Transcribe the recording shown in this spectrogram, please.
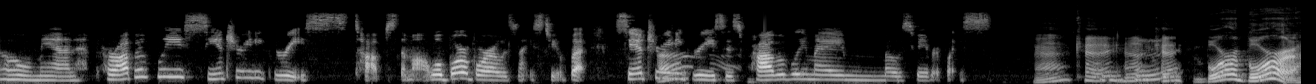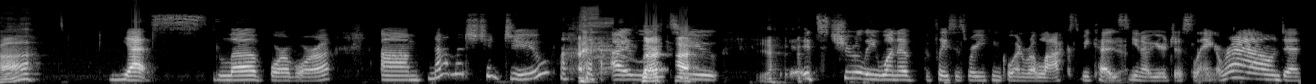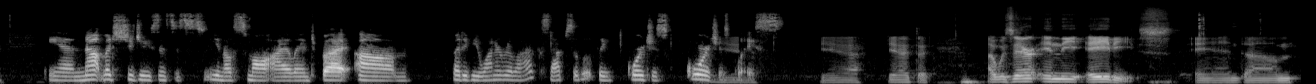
Oh man, probably Santorini, Greece tops them all. Well, Bora Bora was nice too, but Santorini, Ah. Greece is probably my most favorite place. Okay, hmm okay. Bora Bora, huh? Yes, love Bora Bora. Um, not much to do. I love to. yeah, It's truly one of the places where you can go and relax yeah, because you know you're just laying around and and not much to do since it's you know small island. But um, but if you want to relax, absolutely gorgeous, gorgeous yeah, place. yeah, yeah. I was there in the '80s, and um,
